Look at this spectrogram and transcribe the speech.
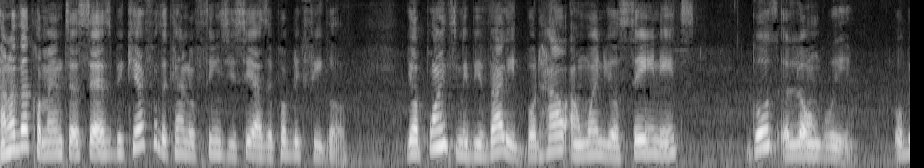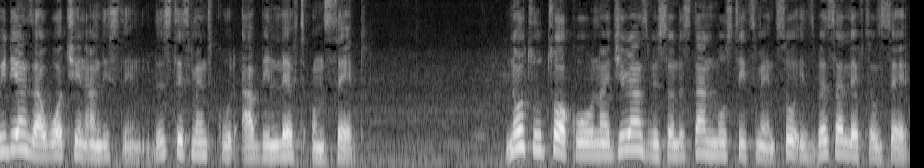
Another commenter says, Be careful the kind of things you say as a public figure. Your points may be valid, but how and when you're saying it goes a long way. Obidients are watching and listening. This statement could have been left unsaid. No to talk, oh, Nigerians misunderstand most statements, so it's better left unsaid.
